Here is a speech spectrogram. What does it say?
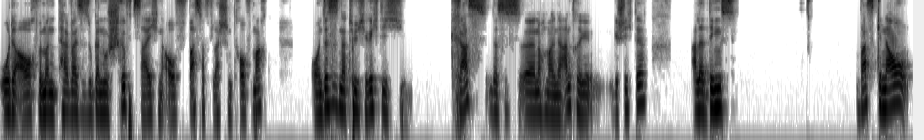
oder auch, wenn man teilweise sogar nur Schriftzeichen auf Wasserflaschen drauf macht. Und das ist natürlich richtig krass. Das ist äh, nochmal eine andere Geschichte. Allerdings, was genau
